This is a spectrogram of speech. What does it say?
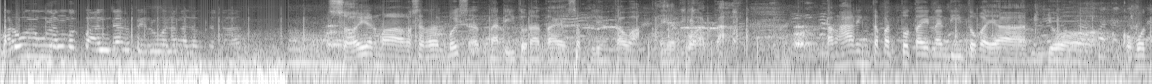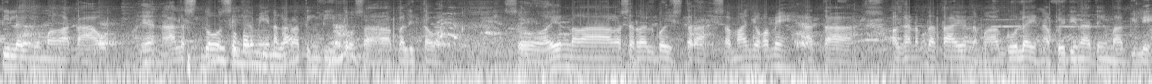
Marunong lang magpaandar pero walang alam sa daan. So ayun mga kasaral boys at nandito na tayo sa Balintawak. Ayan tanghaling tapat po tayo nandito kaya medyo kukunti lang yung mga tao. Ayan, alas 12 kami nakarating dito sa Balintawak. So ayun mga kasaral boys, tara samahan nyo kami at ah, maghanap na tayo ng mga gulay na pwede nating mabili.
